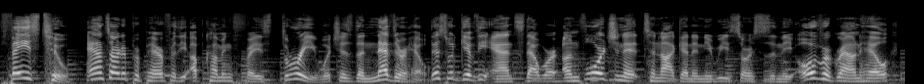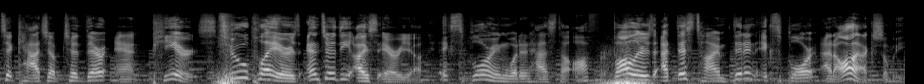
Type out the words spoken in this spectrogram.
Phase 2. Ants are to prepare for the upcoming phase 3, which is the nether hill. This would give the ants that were unfortunate to not get any resources in the overground hill to catch up to their ant peers. Two players enter the ice area, exploring what it has to offer. Ballers at this time didn't explore at all actually.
